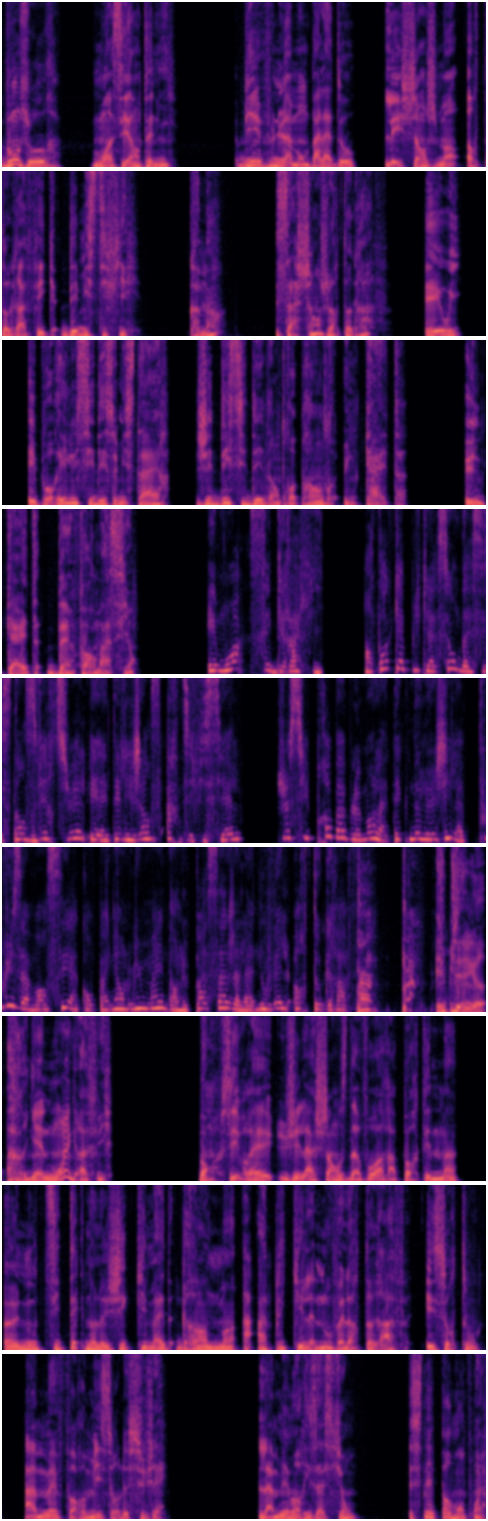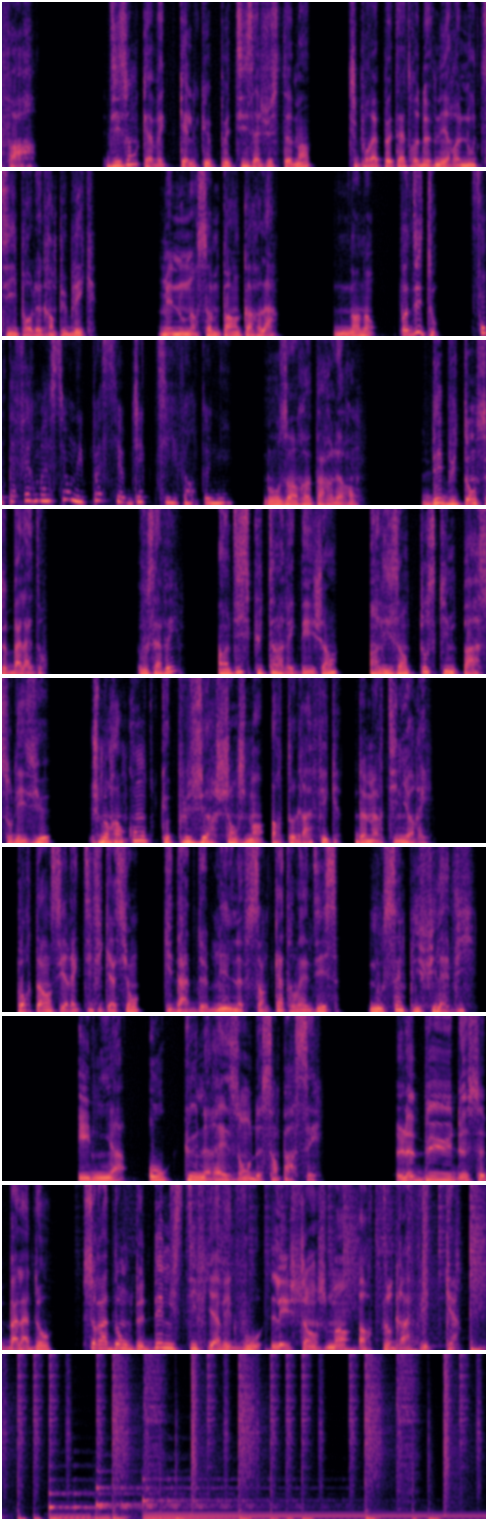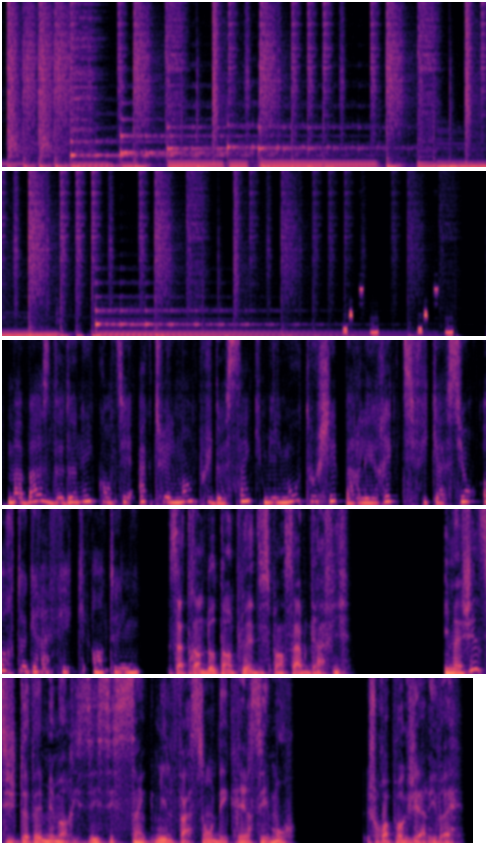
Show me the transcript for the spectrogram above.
Bonjour, moi c'est Anthony. Bienvenue à mon balado Les changements orthographiques démystifiés. Comment? Ça change l'orthographe? Eh oui. Et pour élucider ce mystère, j'ai décidé d'entreprendre une quête. Une quête d'information. Et moi, c'est Graphi. En tant qu'application d'assistance virtuelle et intelligence artificielle, je suis probablement la technologie la plus avancée accompagnant l'humain dans le passage à la nouvelle orthographe. Eh bien, rien de moins, Graphi. Bon, c'est vrai, j'ai la chance d'avoir à portée de main un outil technologique qui m'aide grandement à appliquer la nouvelle orthographe et surtout à m'informer sur le sujet. La mémorisation, ce n'est pas mon point fort. Disons qu'avec quelques petits ajustements, tu pourrais peut-être devenir un outil pour le grand public. Mais nous n'en sommes pas encore là. Non, non, pas du tout. Cette affirmation n'est pas si objective, Anthony. Nous en reparlerons. Débutons ce balado. Vous savez, en discutant avec des gens, en lisant tout ce qui me passe sous les yeux, je me rends compte que plusieurs changements orthographiques demeurent ignorés. Pourtant, ces rectifications, qui datent de 1990, nous simplifient la vie. Il n'y a aucune raison de s'en passer. Le but de ce balado sera donc de démystifier avec vous les changements orthographiques. Ma base de données contient actuellement plus de 5000 mots touchés par les rectifications orthographiques, Anthony. Ça te rend d'autant plus indispensable, Graphi. Imagine si je devais mémoriser ces 5000 façons d'écrire ces mots. Je crois pas que j'y arriverais.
